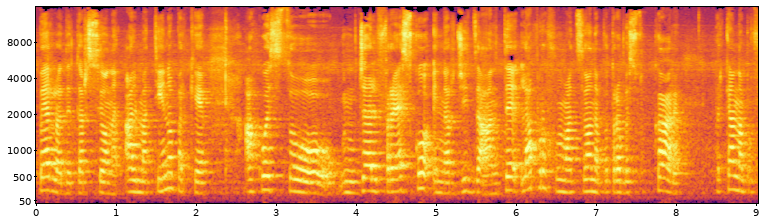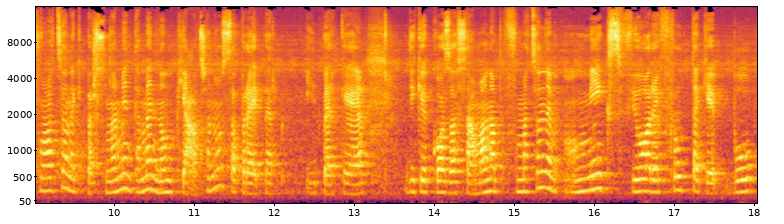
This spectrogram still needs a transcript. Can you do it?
per la detersione al mattino perché ha questo gel fresco energizzante la profumazione potrebbe stuccare perché è una profumazione che personalmente a me non piace non saprei per il perché di che cosa sa ma è una profumazione mix fiore frutta che boh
